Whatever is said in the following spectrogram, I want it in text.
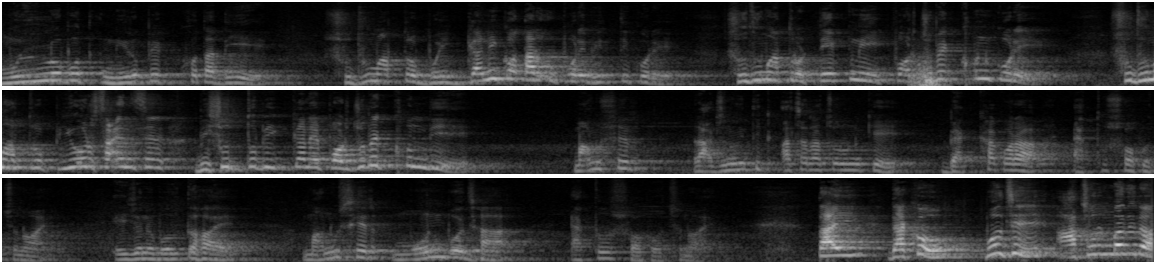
মূল্যবোধ নিরপেক্ষতা দিয়ে শুধুমাত্র বৈজ্ঞানিকতার উপরে ভিত্তি করে শুধুমাত্র টেকনিক পর্যবেক্ষণ করে, শুধুমাত্র পিওর সায়েন্সের বিশুদ্ধ বিজ্ঞানের পর্যবেক্ষণ দিয়ে মানুষের রাজনৈতিক আচার আচরণকে ব্যাখ্যা করা এত সহজ নয়। এই জন্য বলতে হয়, মানুষের মন বোঝা এত সহজ নয়। তাই দেখো, বলছে আচরণবাদীরা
